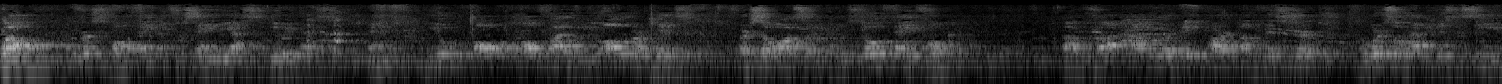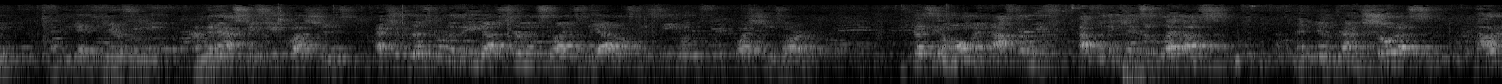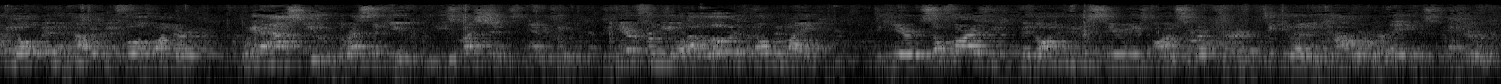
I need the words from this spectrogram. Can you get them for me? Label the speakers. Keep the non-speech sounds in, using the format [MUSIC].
Speaker 1: Well, first of all, thank you for saying yes to doing this. And you, all, all five of you, all of our kids are so awesome. And we're so thankful of uh, how you're a big part of this church. So we're so happy just to see you and to get to hear from you. I'm going to ask you a few questions. Actually, let's go to the uh, sermon slides so the adults can see what the three questions are. Because in a moment, after we, after the kids have led us and, and kind of showed us how to be open and how to be full of wonder, we're going to ask you, the rest of you, these questions. And to, to hear from you, we'll have a little bit of an open mic to hear, so far as we've been going through this series on Scripture, particularly how we're relating to Scripture,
